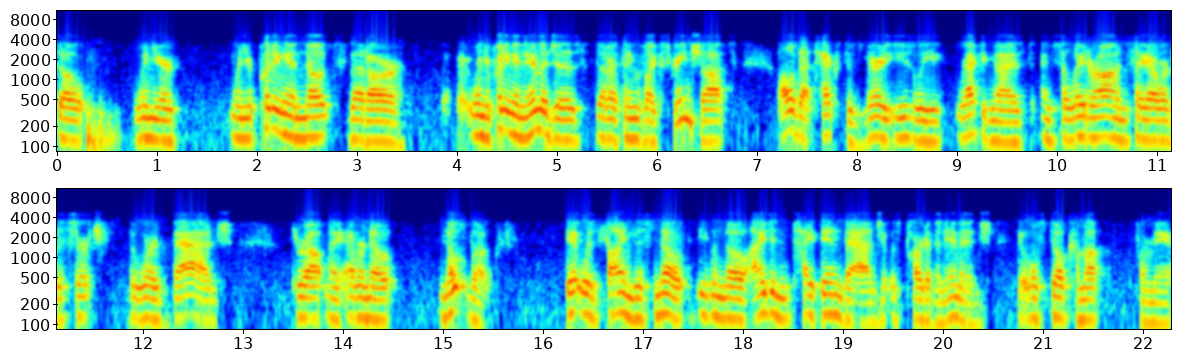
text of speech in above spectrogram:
So when you're when you're putting in notes that are when you're putting in images that are things like screenshots, all of that text is very easily recognized. And so later on, say I were to search the word badge throughout my Evernote notebooks, it would find this note even though I didn't type in badge, it was part of an image. It will still come up for me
